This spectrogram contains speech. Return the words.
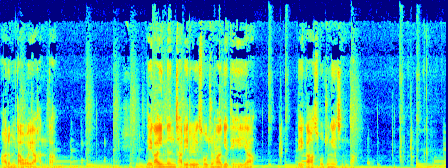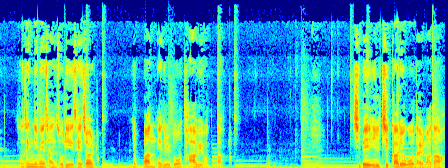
아름다워야 한다. 내가 있는 자리를 소중하게 대해야 내가 소중해진다. 선생님의 잔소리 세 절, 옆반 애들도 다 외웠다. 집에 일찍 가려고 날마다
